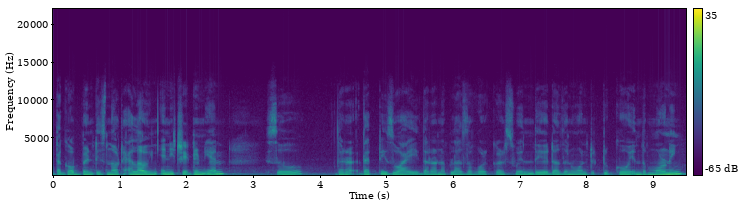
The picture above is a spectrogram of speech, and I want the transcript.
the government is not allowing any trade union. So the, that is why the Rana Plaza workers, when they doesn't want to go in the morning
